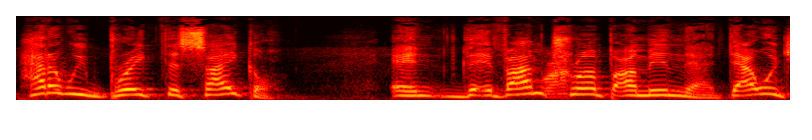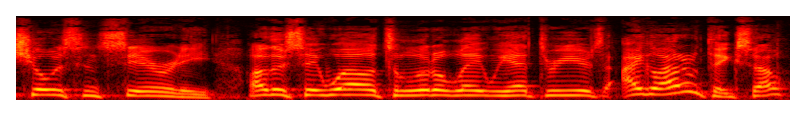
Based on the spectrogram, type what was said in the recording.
How do we break the cycle? And if I'm Trump, I'm in that. That would show a sincerity. Others say, well, it's a little late. We had three years. I go, I don't think so.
